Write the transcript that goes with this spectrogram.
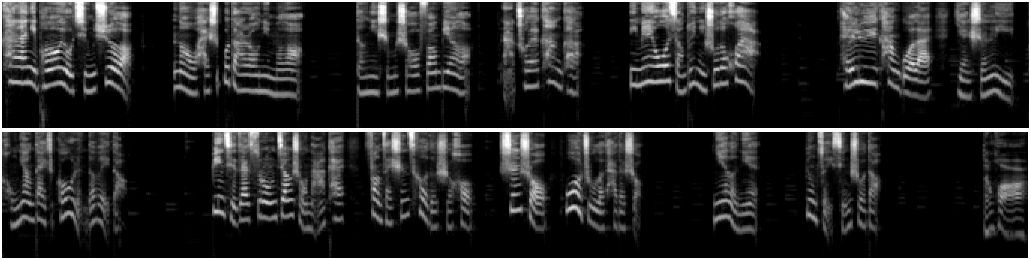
看来你朋友有情绪了，那我还是不打扰你们了。等你什么时候方便了，拿出来看看，里面有我想对你说的话。裴绿玉看过来，眼神里同样带着勾人的味道，并且在苏荣将手拿开放在身侧的时候，伸手握住了他的手，捏了捏，用嘴型说道：“等会儿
